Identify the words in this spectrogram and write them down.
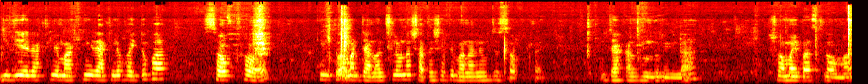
ভিজিয়ে রাখলে, মাখিয়ে রাখলে হয়তো বা সফট হয়, কিন্তু আমার জানা ছিল না, সাথে সাথে বানালেও যে সফট হয়। যাক, আলহামদুলিল্লাহ। সময় বাঁচলো আমার।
